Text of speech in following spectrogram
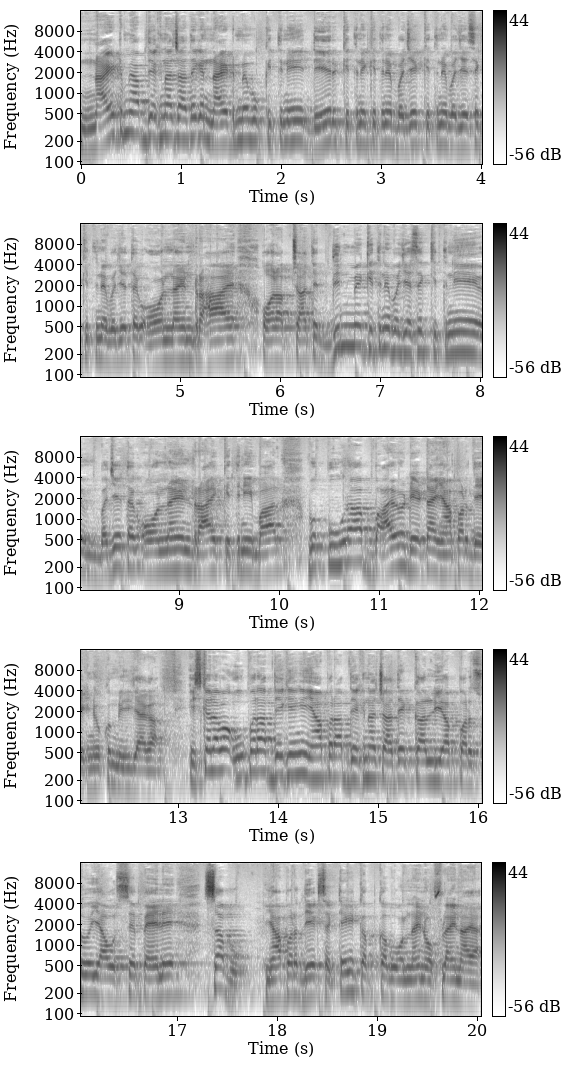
नाइट में आप देखना चाहते हैं कि नाइट में वो कितनी देर, कितने कितने बजे कितने बजे से कितने बजे तक ऑनलाइन रहा है और आप चाहते दिन में कितने बजे से कितने बजे तक ऑनलाइन रहा है, कितनी बार, वो पूरा बायोडेटा यहाँ पर देखने को मिल जाएगा। इसके अलावा ऊपर आप देखेंगे, यहाँ पर आप देखना चाहते हैं कल या परसों या उससे पहले, सब यहाँ पर देख सकते हैं। सकते हैं कब कब ऑनलाइन ऑफलाइन आया।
